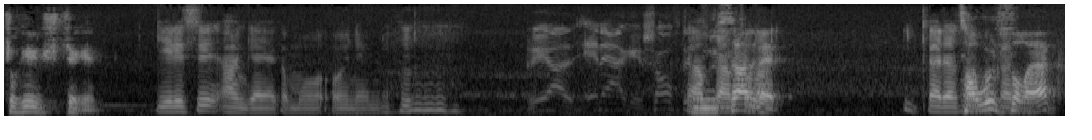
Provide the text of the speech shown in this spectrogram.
Çok iyi şut çekiyor. Gerisi hangi ayak ama o, o önemli. Tamam, Fuß. tamam, ver. İlk yerden sonra Savur bakarım. sol ayak.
